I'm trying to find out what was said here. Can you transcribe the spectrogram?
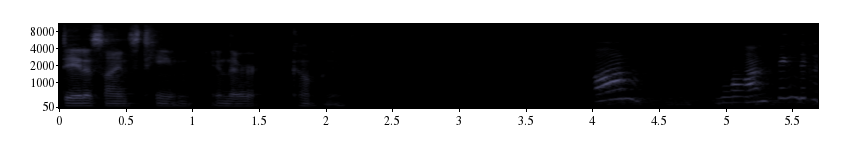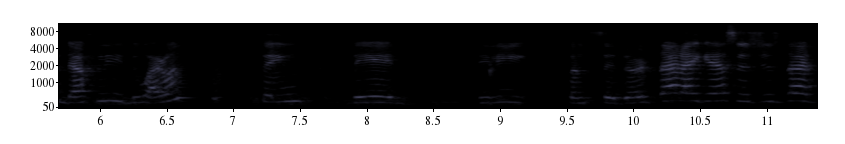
data science team in their company um one thing they could definitely do i don't think they really considered that i guess. Is just that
